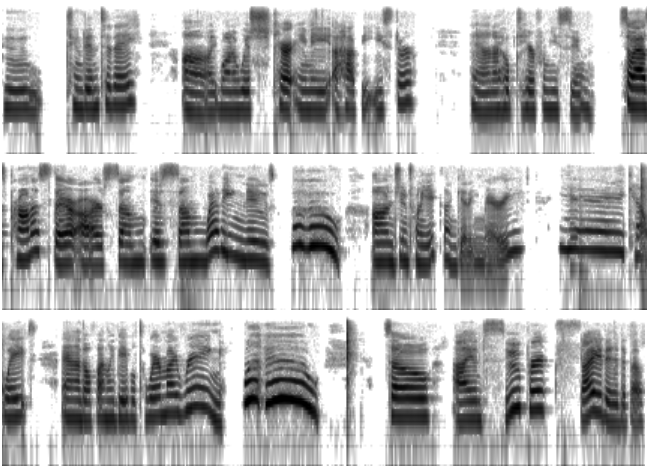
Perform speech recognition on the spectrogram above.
who tuned in today. Uh, I want to wish Kara Amy a happy Easter, and I hope to hear from you soon. So, as promised, there are some is some wedding news. Woohoo! On June 28th, I'm getting married. Yay! Can't wait. and I'll finally be able to wear my ring. Woohoo! So I am super excited about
